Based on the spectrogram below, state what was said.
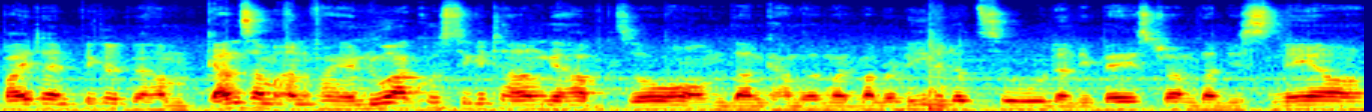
weiterentwickelt. Wir haben ganz am Anfang ja nur Akustikgitarren gehabt, so, und dann kam irgendwann die Mandoline dazu, dann die Bassdrum, dann die Snare,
